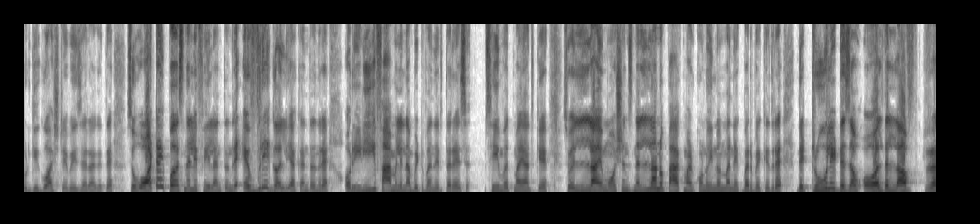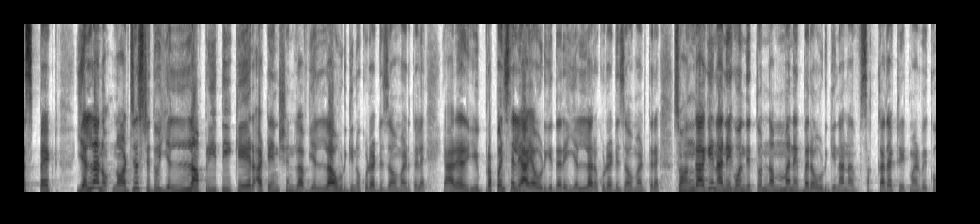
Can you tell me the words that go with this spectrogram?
ಹುಡುಗಿಗೂ ಅಷ್ಟೇ ಬೇಜಾರಾಗುತ್ತೆ. So what I personally feel ಅಂತಂದರೆ ಎವ್ರಿ ಗರ್ಲ್ ಯಾಕಂತಂದರೆ ಅವ್ರು ಇಡೀ ಫ್ಯಾಮಿಲಿನ ಬಿಟ್ಟು ಬಂದಿರ್ತಾರೆ. ಸೇಮ್ ವಿತ್ ಮೈ ಅದಕ್ಕೆ ಸೊ ಎಲ್ಲ ಎಮೋಷನ್ಸ್ನೆಲ್ಲನೂ ಪ್ಯಾಕ್ ಮಾಡಿಕೊಂಡು ಇನ್ನೊಂದು ಮನೆಗೆ ಬರಬೇಕಿದ್ರೆ they truly deserve all the love respect ಎಲ್ಲನೂ. ನಾಟ್ ಜಸ್ಟ್ ಇದು, ಎಲ್ಲ ಪ್ರೀತಿ ಕೇರ್ ಅಟೆನ್ಷನ್ ಲವ್ ಎಲ್ಲ ಹುಡುಗಿನೂ ಕೂಡ ಡಿಸರ್ವ್ ಮಾಡ್ತಾಳೆ. ಯಾರ್ಯಾರು ಈ ಪ್ರಪಂಚದಲ್ಲಿ ಯಾವ ಯಾವ ಹುಡುಗಿದ್ದಾರೆ, ಎಲ್ಲರೂ ಕೂಡ ಡಿಸರ್ವ್ ಮಾಡ್ತಾರೆ. ಸೊ ಹಾಗಾಗಿ ನನಗೊಂದಿತ್ತು ನಮ್ಮ ಮನೆಗೆ ಬರೋ ಹುಡುಗಿನ ನಾನು ಸಕ್ಕದಾಗಿ ಟ್ರೀಟ್ ಮಾಡಬೇಕು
